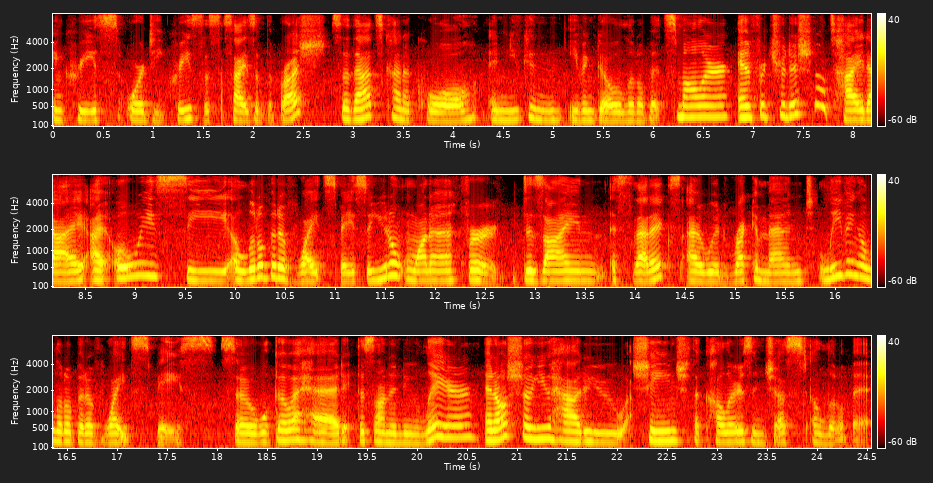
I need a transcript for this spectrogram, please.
increase or decrease the size of the brush. So that's kind of cool. And you can even go a little bit smaller. And for traditional tie-dye, I always see a little bit of white space. So you don't want to, for design aesthetics, I would recommend leaving a little bit of white space. So we'll go ahead, this on a new layer, and I'll show you how to change the colors in just a little bit.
